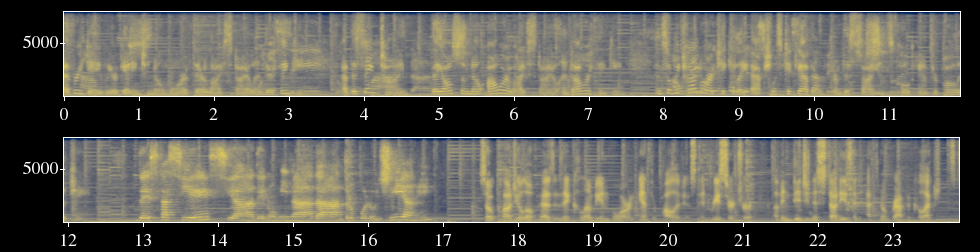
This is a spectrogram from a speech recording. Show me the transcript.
Every day we are getting to know more of their lifestyle and their thinking. At the same time, they also know our lifestyle and our thinking. And so we try to articulate actions together from this science called anthropology. Desta ciência denominada antropologia, né? So, Claudia Lopez is a Colombian born anthropologist and researcher of indigenous studies and ethnographic collections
